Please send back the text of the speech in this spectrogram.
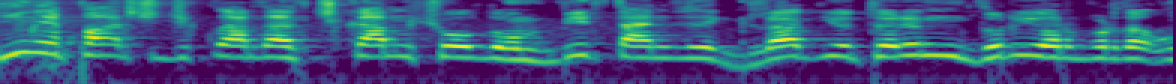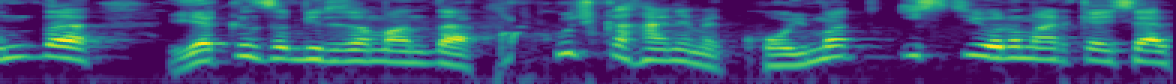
yine parçacıklardan çıkarmış olduğum bir tane de gladyatörüm duruyor burada. Onu da yakınsa bir zamanda kuşka haneme koymak istiyorum arkadaşlar.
